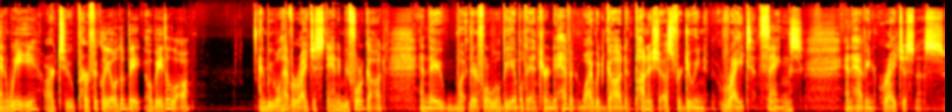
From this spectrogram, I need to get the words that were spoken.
And we are to perfectly obey, obey the law and we will have a righteous standing before God, and they therefore will be able to enter into heaven. Why would God punish us for doing right things and having righteousness?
